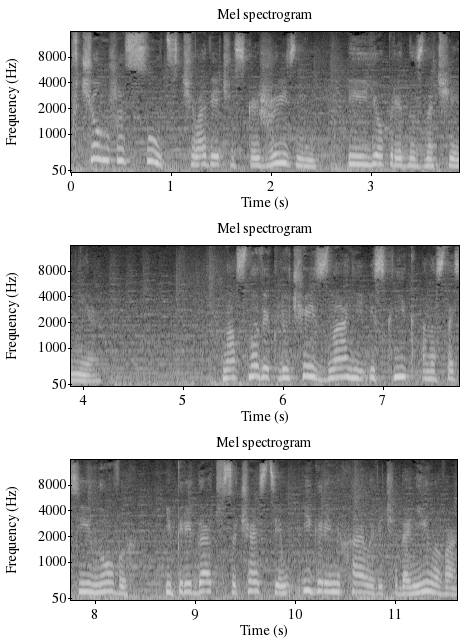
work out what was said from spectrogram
В чем же суть человеческой жизни и ее предназначение? На основе ключей знаний из книг Анастасии Новых и передач с участием Игоря Михайловича Данилова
